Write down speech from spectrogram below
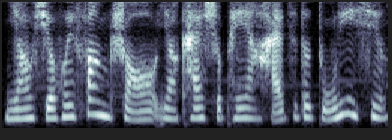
你要学会放手，要开始培养孩子的独立性。”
